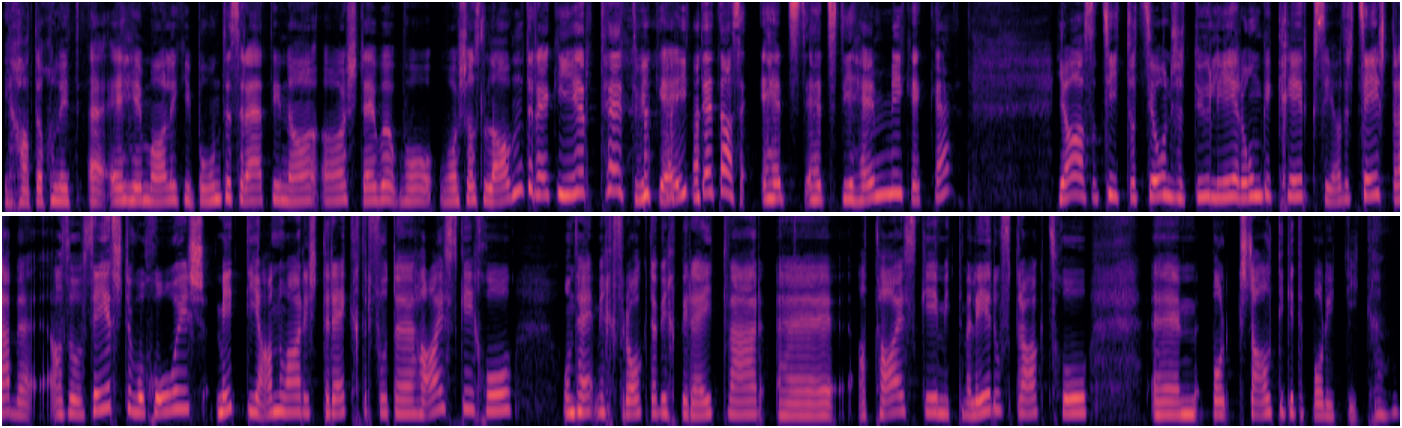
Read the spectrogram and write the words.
ich habe doch nicht eine ehemalige Bundes Bundesrätin anstellen, die, die schon das Land regiert hat. Wie geht denn das? Hat es die Hemmungen gegeben? Ja, also die Situation war natürlich eher umgekehrt. Oder das, erste, eben, also das erste, was kam, ist, Mitte Januar ist der Rektor der HSG gekommen und hat mich gefragt, ob ich bereit wäre, äh, an die HSG mit einem Lehrauftrag zu kommen, ähm, Gestaltung in der Politik. Mhm.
